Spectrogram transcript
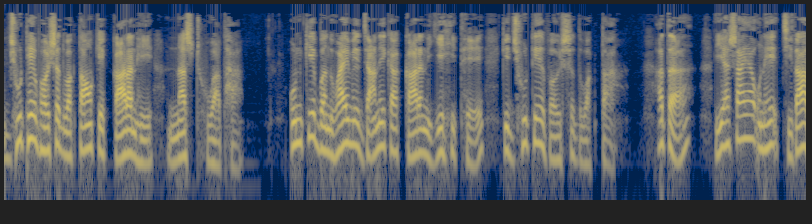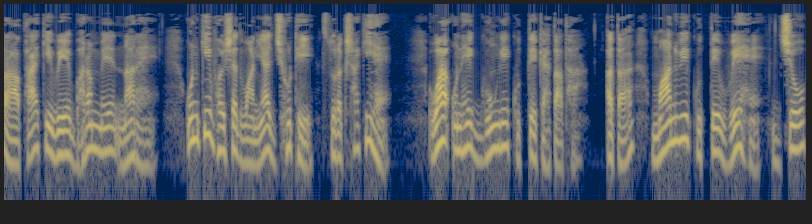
झूठे भविष्य वक्ताओं के कारण ही नष्ट हुआ था। उनके बंधुआई में जाने का कारण यही थे कि झूठे भविष्य वक्ता अतः यशाया उन्हें चिता रहा था कि वे भ्रम में न रहें। उनकी भविष्यवाणियाँ झूठी सुरक्षा की है। वह उन्हें गूँगे कुत्ते कहता था। अतः मानवीय कुत्ते वे हैं जो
